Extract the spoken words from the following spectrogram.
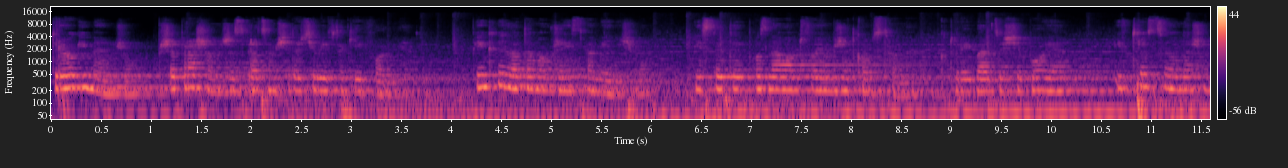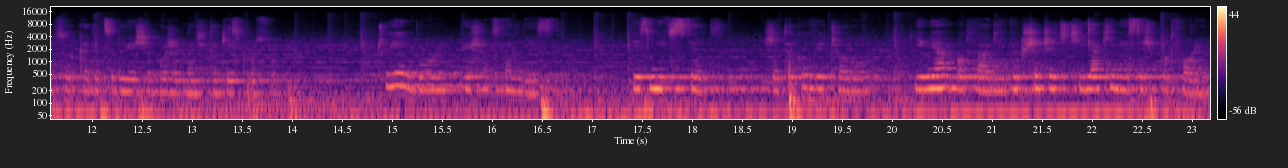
Drogi mężu, przepraszam, że zwracam się do Ciebie w takiej formie. Piękne lata małżeństwa mieliśmy. Niestety poznałam Twoją brzydką stronę, której bardzo się boję i w trosce o naszą córkę decyduję się pożegnać w taki sposób. Czuję ból pisząc ten list. Jest mi wstyd, że tego wieczoru nie miałam odwagi wykrzyczeć Ci, jakim jesteś potworem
